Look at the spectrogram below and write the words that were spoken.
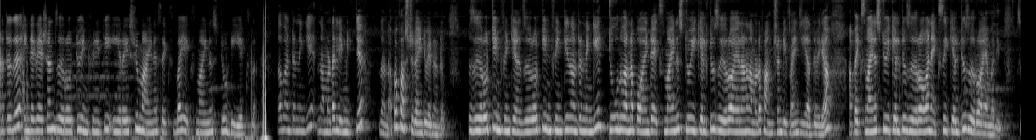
അടുത്തത് integration zero to infinity e raise to minus x by x minus two d x അത് പറഞ്ഞിട്ടുണ്ടെങ്കിൽ നമ്മുടെ ലിമിറ്റ് ഇതുണ്ട്. അപ്പോൾ ഫസ്റ്റ് കൈൻഡ് വരുന്നുണ്ട്. സീറോ ടു ഇൻഫിനിറ്റി ആണ്. സീറോ ടു ഇൻഫിനിറ്റി എന്ന് പറഞ്ഞിട്ടുണ്ടെങ്കിൽ ടു എന്ന് പറഞ്ഞ point x minus two equal to zero ആയാലാണ് നമ്മുടെ ഫംഗ്ഷൻ ഡിഫൈൻ ചെയ്യാത്ത വരിക. അപ്പോൾ x minus two equal to zero one x equal to zero ആയാൽ മതി. സോ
